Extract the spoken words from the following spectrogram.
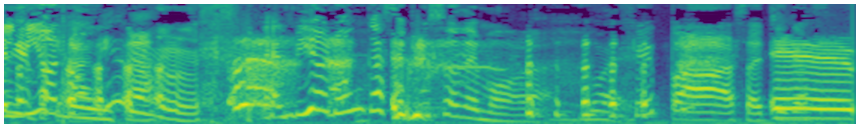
el mío nunca. El mío nunca se puso de moda. ¿Qué pasa, chicas? Eh,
